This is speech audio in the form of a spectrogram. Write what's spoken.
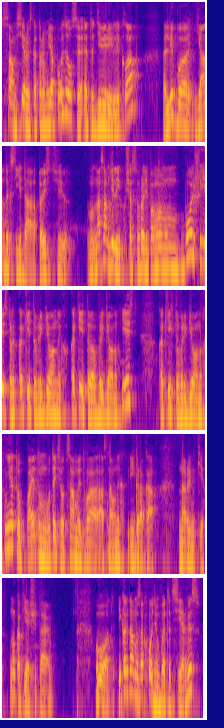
сам сервис, которым я пользовался, это Delivery Club, либо Яндекс Еда. То есть на самом деле их сейчас вроде, по-моему, больше есть, только какие-то в регионах, какие-то в регионах есть, каких-то в регионах нету, поэтому вот эти вот самые два основных игрока на рынке, ну, как я считаю. Вот. И когда мы заходим в этот сервис,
